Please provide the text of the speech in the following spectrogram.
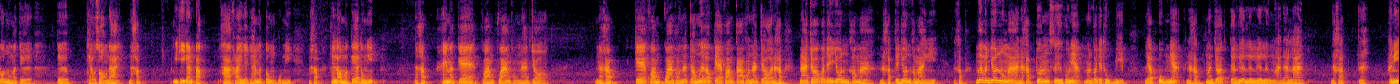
ลดลงมาเจอเจอแถว 2 ได้นะครับ วิธีการปรับถ้าใครอยากจะให้มันตรงปุ่มนี้นะครับ ให้เรามาแก้ตรงนี้นะครับ ให้มาแก้ความกว้างของหน้าจอนะครับ แก้ความกว้างของหน้าจอเมื่อเราแก้ความกว้างของหน้าจอนะครับ หน้าจอก็จะย่นเข้ามานะครับ จะย่นเข้ามาอย่างนี้นะครับ เมื่อมันย่นลงมานะครับ ตัวหนังสือพวกเนี้ยมันก็จะถูกบีบ แล้วปุ่มเนี่ยนะครับ มันก็จะเลื่อนเลื่อนเลื่อนลงมาด้านล่าง นะครับนะอันนี้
